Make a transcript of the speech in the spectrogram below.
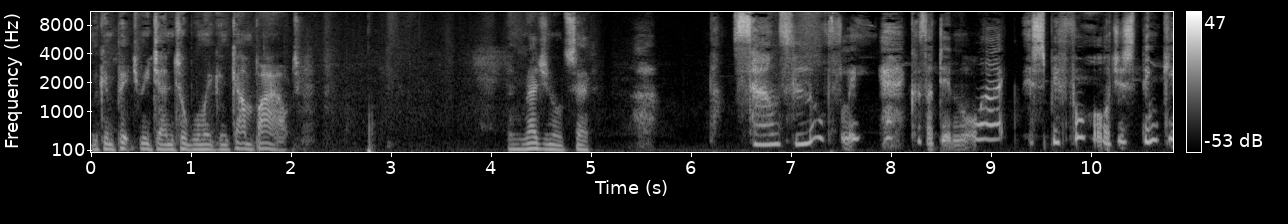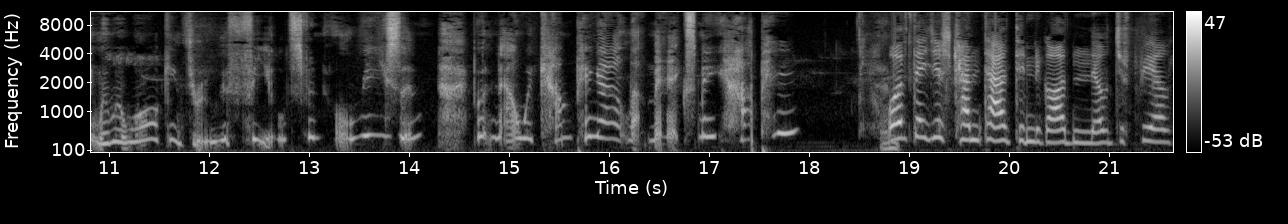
We can pitch me tent up and we can camp out. and Reginald said, That Sounds lovely, because I didn't like this before, just thinking we were walking through the fields for no reason. But now we're camping out, that makes me happy. What if they just camped out in the garden? They'll just be able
